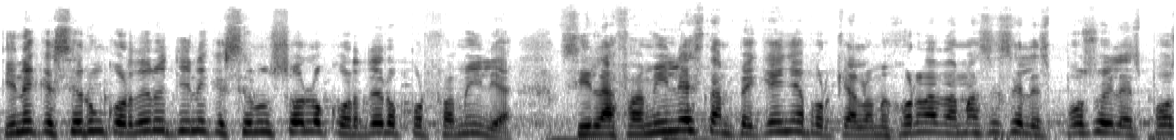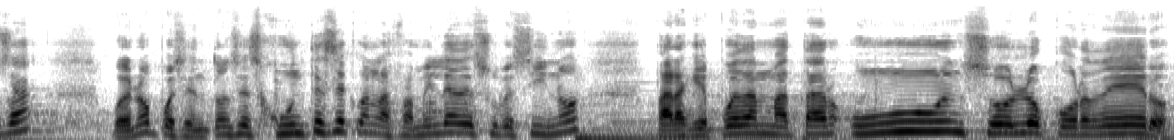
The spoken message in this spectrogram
Tiene que ser un cordero y tiene que ser un solo cordero por familia. Si la familia es tan pequeña porque a lo mejor nada más es el esposo y la esposa, bueno, pues entonces júntese con la familia de su vecino para que puedan matar un solo cordero,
